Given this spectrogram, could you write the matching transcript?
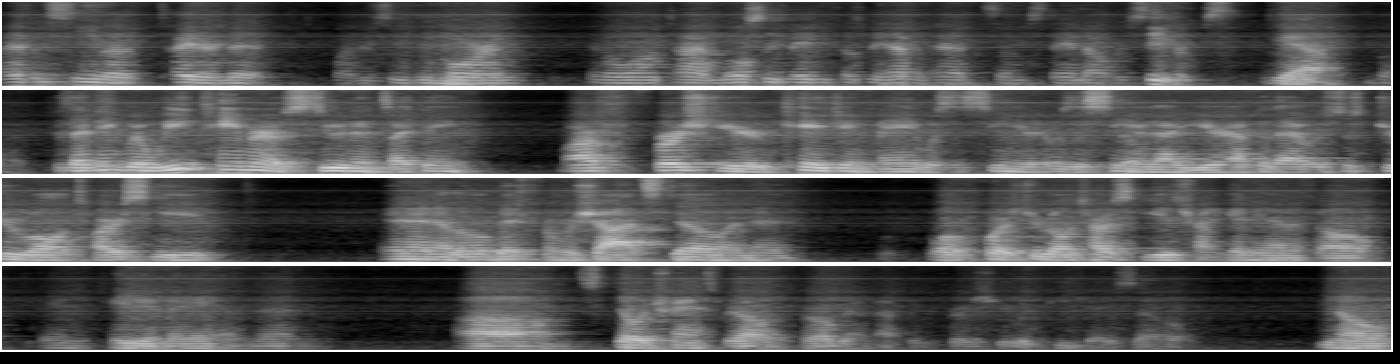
I haven't seen a tighter knit wide receiving Mhm. core in, in a long time. Mostly maybe because we haven't had some standout receivers. Yeah. Because I think when we came here as students, I think our first year, KJ Maye was a senior. It was a senior that year. After that, it was just Drew Wolitarsky, and then a little bit from Rashad Still, and then, well, of course, Drew Wolitarsky is trying to get in the NFL, and KJ Maye, and then um, Still transferred out of the program after the first year with PJ. So, you know,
